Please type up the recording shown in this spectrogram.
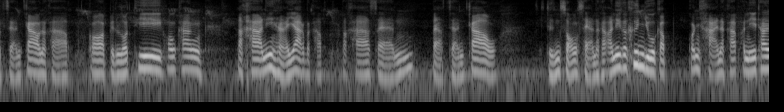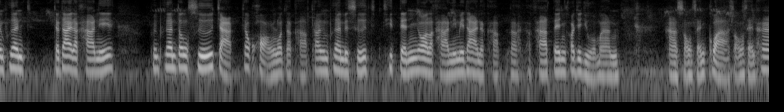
ดแสนเก้านะครับ ก็เป็นรถที่ค่อนข้างราคานี่หายากนะครับ ราคาแสนแปดแสนเก้าถึง2 0 0แสนนะครับ อันนี้ก็ขึ้นอยู่กับคนขายนะครับ อันนี้ถ้าเพื่อนจะได้ราคานี้ เพื่อนๆต้องซื้อจากเจ้าของรถนะครับ ถ้าเพื่อนๆไปซื้อที่เต็นท์ก็ราคานี้ไม่ได้นะครับนะราคาเต็นท์ก็จะอยู่ประมาณสองแสนกว่า2องแสนห้า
